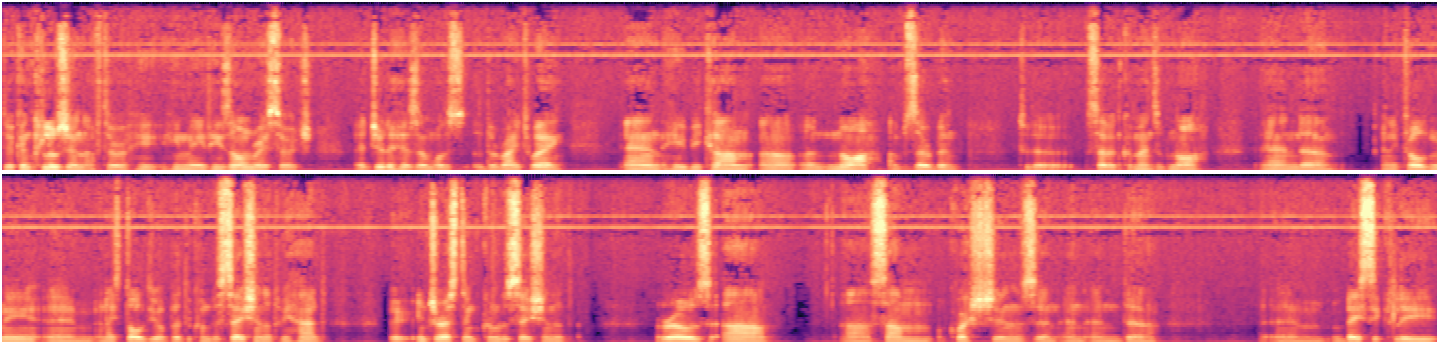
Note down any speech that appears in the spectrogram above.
to a conclusion after he, he made his own research that Judaism was the right way and he became uh, a Noah observant to the seven commands of Noah, and uh, and he told me, um, and I told you about the conversation that we had, very interesting conversation that arose uh, uh some questions and and and uh, um, basically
